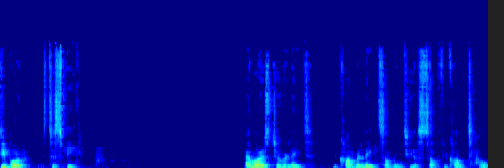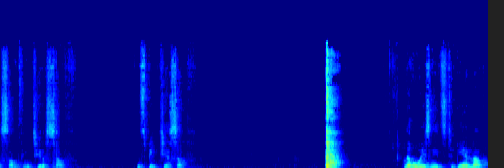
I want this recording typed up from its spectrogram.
Dibur is to speak. Emor is to relate. You can't relate something to yourself. You can't tell something to yourself. You can speak to yourself. there always needs to be another.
